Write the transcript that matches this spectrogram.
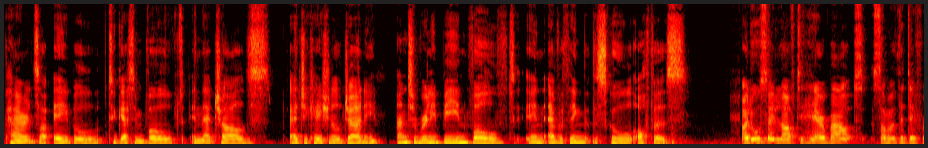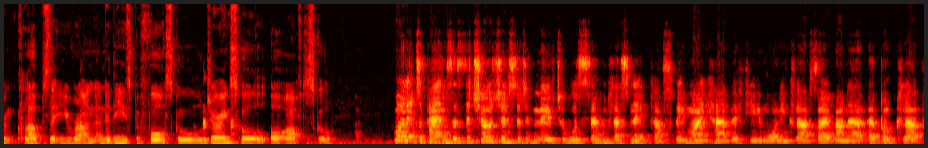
parents are able to get involved in their child's educational journey and to really be involved in everything that the school offers. I'd also love to hear about some of the different clubs that you run, and are these before school, during school, or after school? Well, it depends. As the children sort of move towards seven plus and eight plus, we might have a few morning clubs. I run a, a book club,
